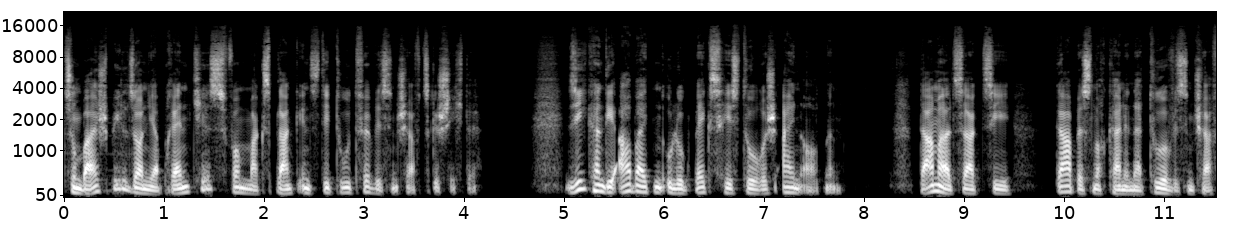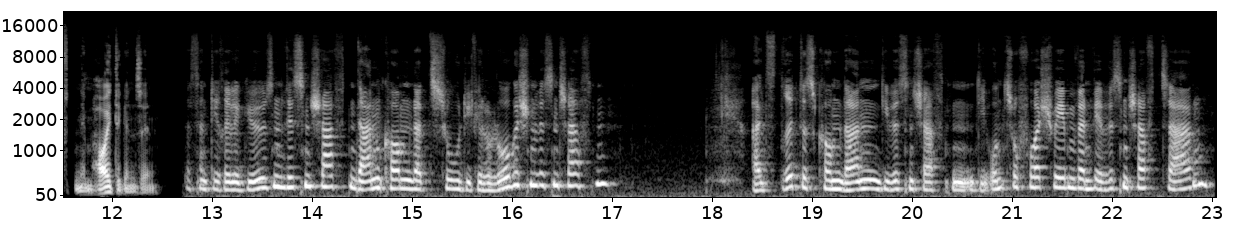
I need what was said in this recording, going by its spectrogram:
Zum Beispiel Sonja Prentjes vom Max-Planck-Institut für Wissenschaftsgeschichte. Sie kann die Arbeiten Ulugh Becks historisch einordnen. Damals, sagt sie, gab es noch keine Naturwissenschaften im heutigen Sinn. Das sind die religiösen Wissenschaften. Dann kommen dazu die philologischen Wissenschaften. Als drittes kommen dann die Wissenschaften, die uns so vorschweben, wenn wir Wissenschaft sagen.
